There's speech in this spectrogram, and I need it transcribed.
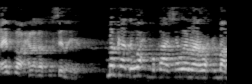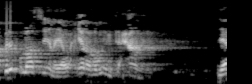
qaybka wax laga tusinaya. Marka de wax mukaashafa maa wax unbaa biriq loo siinaya wax yaroo lagu imtixaanayo. Ya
